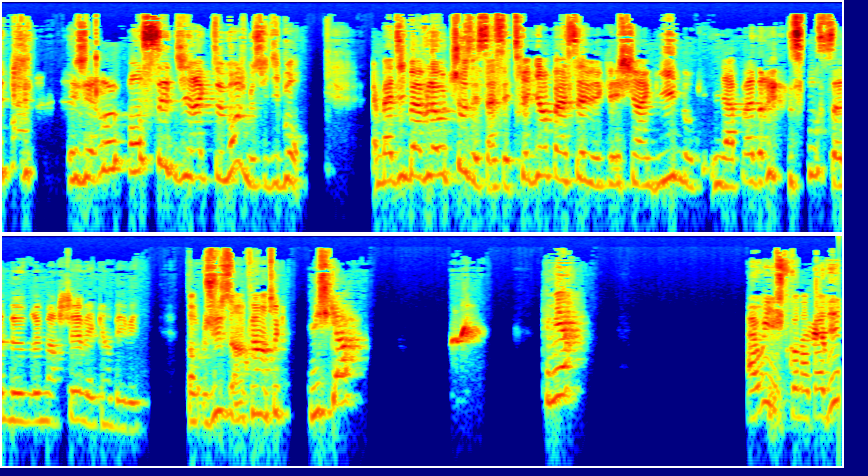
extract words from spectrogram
et j'ai repensé directement. Je me suis dit, bon, elle m'a dit, bah, voilà autre chose. Et ça s'est très bien passé avec les chiens guides. Donc, il n'y a pas de raison. Ça devrait marcher avec un bébé. Donc, juste faire un truc. Mishka? Come here. Ah oui, ce qu'on n'a pas dit,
